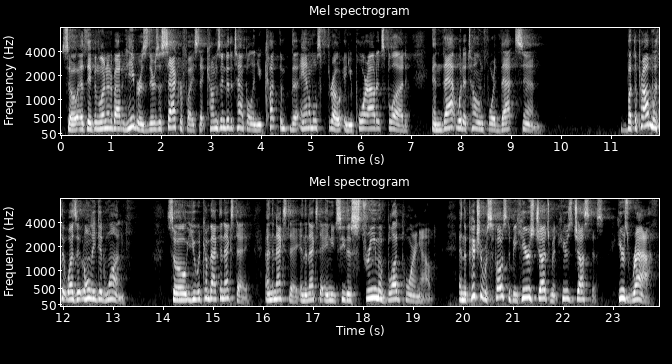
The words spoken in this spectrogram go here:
So, as they've been learning about in Hebrews, there's a sacrifice that comes into the temple, and you cut the, the animal's throat and you pour out its blood, and that would atone for that sin. But the problem with it was it only did one. So you would come back the next day, and the next day, and the next day, and you'd see this stream of blood pouring out. And the picture was supposed to be here's judgment, here's justice, here's wrath,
